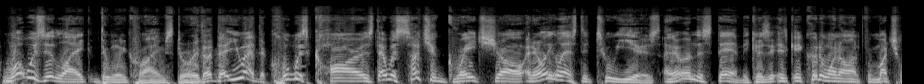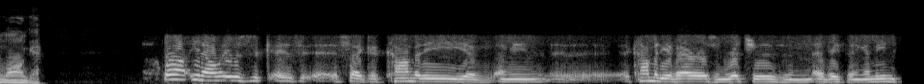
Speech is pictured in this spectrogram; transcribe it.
what was it like doing Crime Story? That, that you had the coolest cars. That was such a great show, and it only lasted two years. I don't understand because it, it could have went on for much longer. Well, you know, it was it's, it's like a comedy of, I mean, uh, a comedy of errors and riches and everything. I mean,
